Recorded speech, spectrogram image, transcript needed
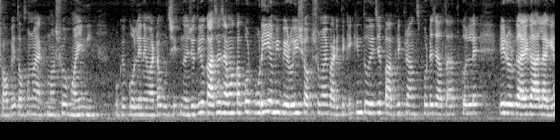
সবে তখনও এক মাসও হয়নি। ওকে কোলে নেওয়াটা উচিত নয়। যদিও কাঁচা জামা কাপড় পরেই আমি বেরোই সব সময় বাড়ি থেকে, কিন্তু ওই যে পাবলিক ট্রান্সপোর্টে যাতায়াত করলে এর ওর গায়ে গা লাগে,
